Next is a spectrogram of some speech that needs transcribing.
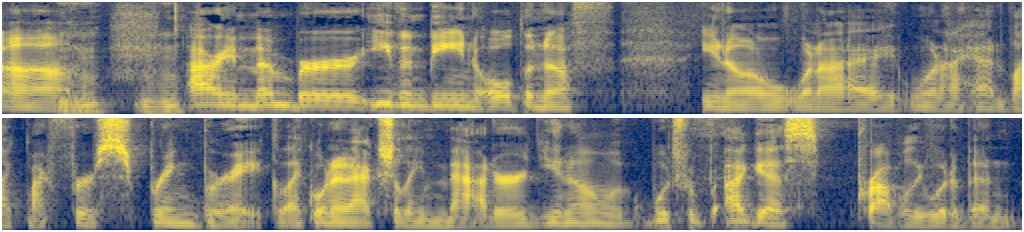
um, mm-hmm, mm-hmm. i remember even being old enough you know when i when i had like my first spring break like when it actually mattered you know which would, i guess probably would have been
